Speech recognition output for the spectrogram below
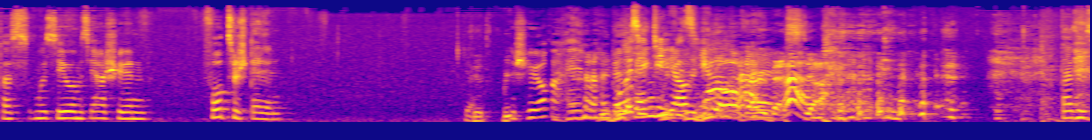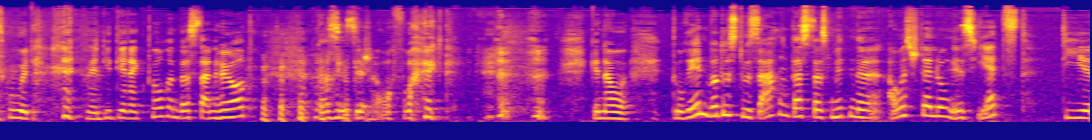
das Museum sehr schön vorzustellen. Ja. Ich höre ein positives Ja. Das ist gut, wenn die Direktorin das dann hört, dass sie sich auch freut. Genau. Doreen, würdest du sagen, dass das mit einer Ausstellung ist jetzt, die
